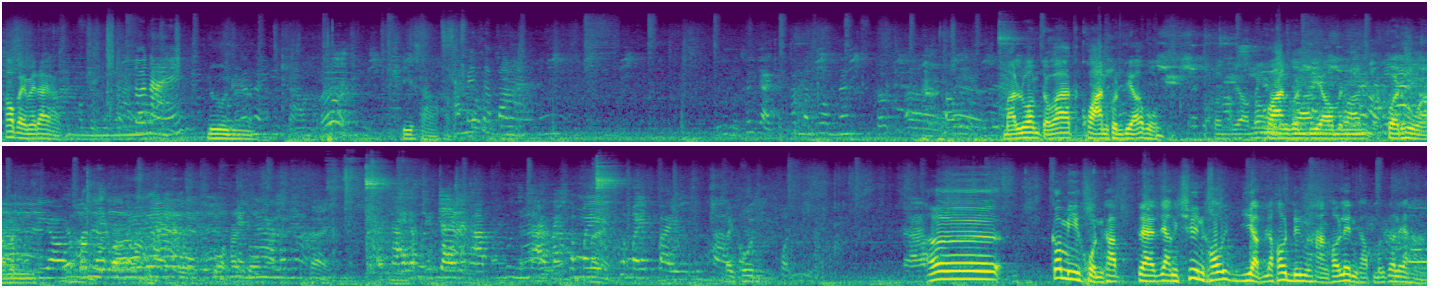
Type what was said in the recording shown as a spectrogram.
เข้าไปไม่ได้ครับ ตัวไหนดูนี่ครับพี่สาวครับ เขาไม่สบายเขาอยากจะเข้ามาร่วมนะมาร่วมแต่ว่าควานคนเดียวครับผม คนเดียวไม่ควานคนเดียวมันปวดหัวมันเดียวมันเลยบอกตัวใครตัวมัน ใช่ใจกับจิตใจนะครับใจไหมทำไมทำไมไปหาไม่คุณเออ ก็มีขนครับ แต่อย่างชื่นเขาเหยียบแล้วเขาดึงหางเขาเล่นครับ มันก็เลยหาย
